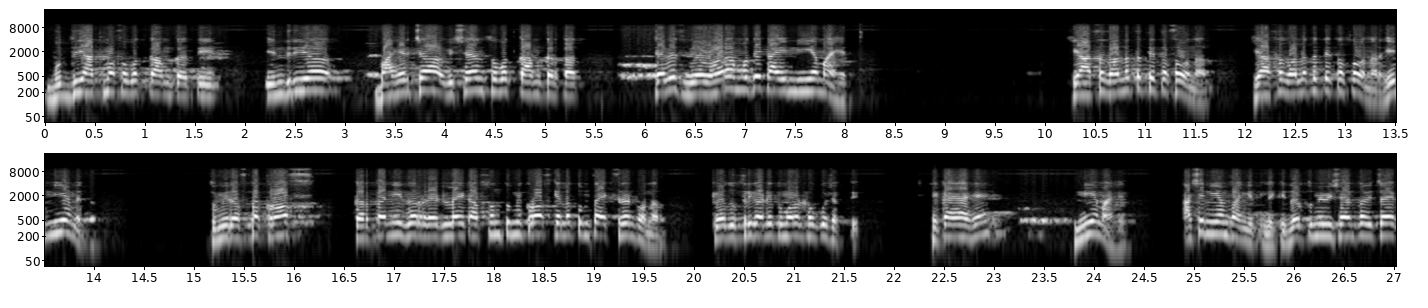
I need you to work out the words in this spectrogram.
बुद्धी आत्मासोबत काम करते इंद्रिय बाहेरच्या विषयांसोबत काम करतात त्यावेळेस व्यवहारामध्ये काही नियम आहेत. हे असं झालं तर ते तसं होणार. हे असं झालं तर ते तसं होणार. हे नियम आहेत. तुम्ही रस्ता क्रॉस करताना जर रेड लाइट असून तुम्ही क्रॉस केला तुमचा ऍक्सिडेंट होणार. किंवा दुसरी गाडी तुम्हाला ठोकू शकते. हे काय आहे? नियम आहे. असे नियम सांगितले की जर तुम्ही विषयांचा विचार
